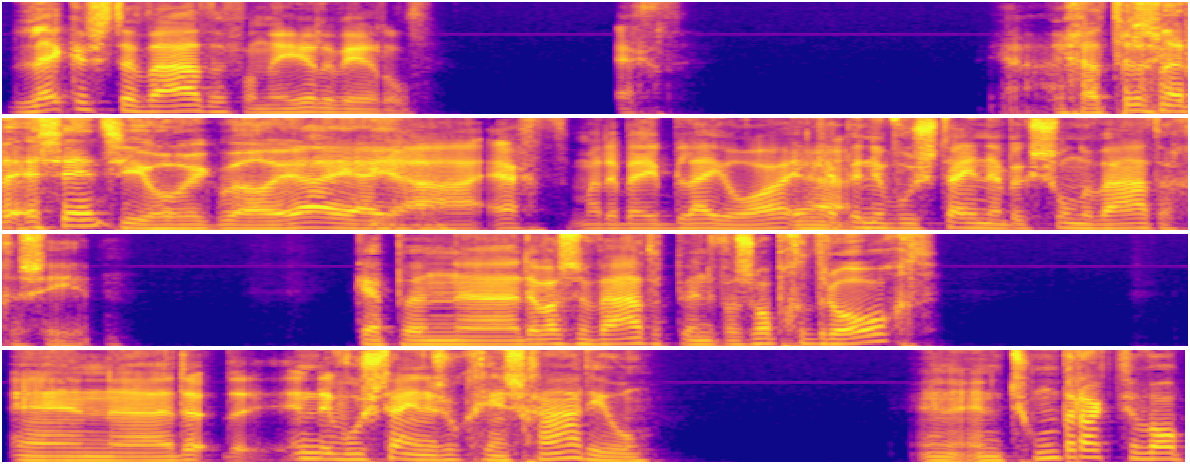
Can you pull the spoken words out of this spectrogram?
Lekkerste water van de hele wereld. Echt. Ja, Je gaat terug naar de essentie, hoor ik wel. Ja, ja, ja, ja. echt. Maar daar ben ik blij hoor. Ik heb in de woestijn heb ik zonder water gezeten. Ik heb een, eh, er was een waterpunt, was opgedroogd. En eh, de- de- in de woestijn is ook geen schaduw. En, en toen brak er wel,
